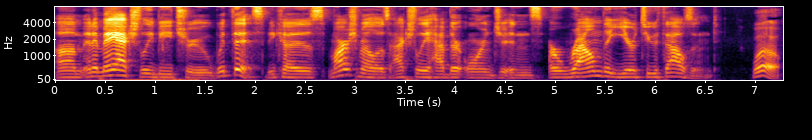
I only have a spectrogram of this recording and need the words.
Um, and it may actually be true with this because marshmallows actually have their origins around the year 2000. Whoa.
